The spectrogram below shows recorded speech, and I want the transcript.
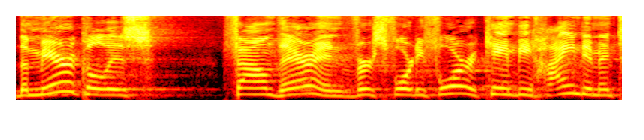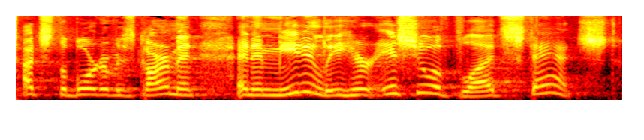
The miracle is found there in verse 44. It came behind him and touched the border of his garment, and immediately her issue of blood stanched.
